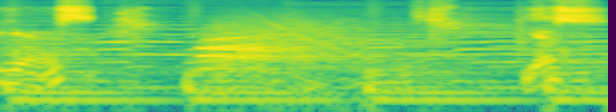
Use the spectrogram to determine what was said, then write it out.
Yes? Yes?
